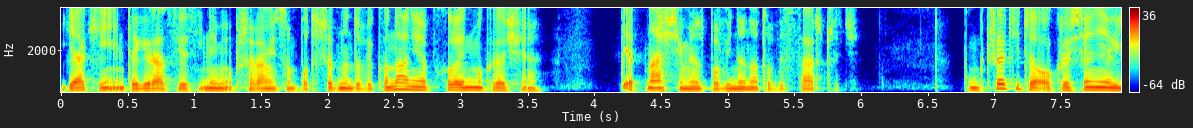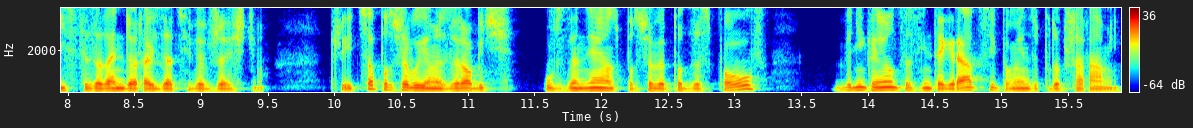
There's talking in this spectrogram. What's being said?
jakie integracje z innymi obszarami są potrzebne do wykonania w kolejnym okresie. 15 minut powinno na to wystarczyć. Punkt trzeci to określenie listy zadań do realizacji we wrześniu, czyli co potrzebujemy zrobić, uwzględniając potrzeby podzespołów wynikające z integracji pomiędzy podobszarami.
